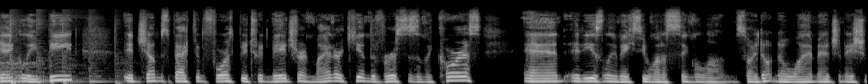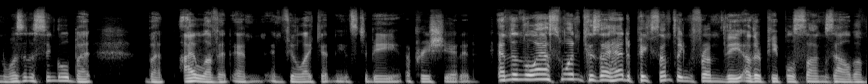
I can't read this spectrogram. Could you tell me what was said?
Jangly beat. It jumps back and forth between major and minor key in the verses and the chorus, and it easily makes you want to sing along. So I don't know why Imagination wasn't a single, but but I love it and and feel like it needs to be appreciated. And then the last one, because I had to pick something from the Other People's Songs album,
